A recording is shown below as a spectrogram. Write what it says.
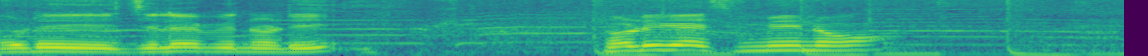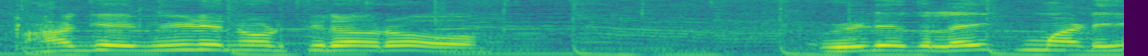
ನೋಡಿ ಜಿಲೇಬಿ ನೋಡಿ. ನೋಡಿ ಗೈಸ್ ಮೀನು. ಹಾಗೆ ವಿಡಿಯೋ ನೋಡ್ತಿರೋರು ವಿಡಿಯೋಗೆ ಲೈಕ್ ಮಾಡಿ.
